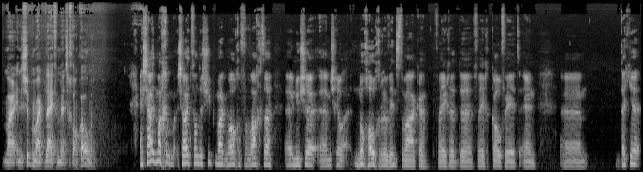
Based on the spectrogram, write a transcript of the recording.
Maar in de supermarkt blijven mensen gewoon komen. En zou mag, zou je het van de supermarkt mogen verwachten, uh, nu ze uh, misschien nog hogere winsten maken vanwege, de, vanwege COVID, en uh, dat je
